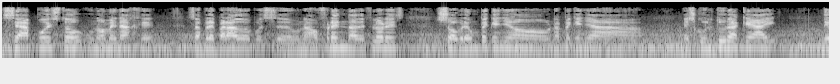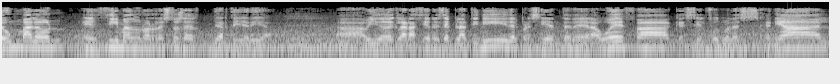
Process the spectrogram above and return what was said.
se ha puesto un homenaje, se ha preparado pues una ofrenda de flores sobre un pequeño, una pequeña escultura que hay de un balón encima de unos restos de, artillería. Ha habido declaraciones de Platini, del presidente de la UEFA, que si el fútbol es genial,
